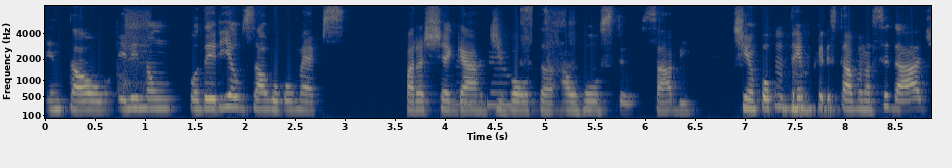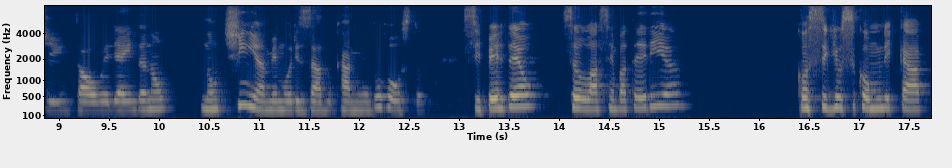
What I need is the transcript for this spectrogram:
Então, ele não poderia usar o Google Maps para chegar de volta ao hostel, sabe? Tinha pouco tempo que ele Uhum. estava na cidade, então ele ainda não, não tinha memorizado o caminho do hostel. Se perdeu, celular sem bateria, conseguiu se comunicar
